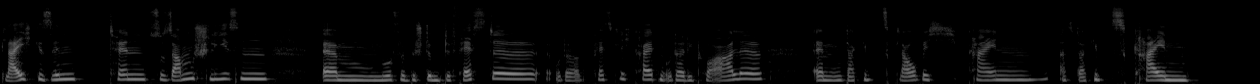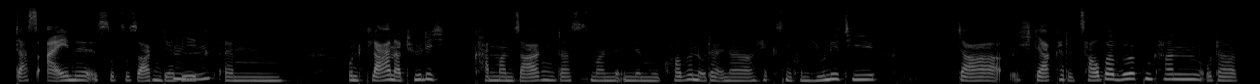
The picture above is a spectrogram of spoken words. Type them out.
Gleichgesinnten zusammenschließen, ähm, nur für bestimmte Feste oder Festlichkeiten oder Rituale. Ähm, da gibt es, glaube ich, kein, also da gibt es kein, das eine ist sozusagen der mhm. Weg. Ähm, und klar, natürlich kann man sagen, dass man in einem Coven oder in einer Hexen-Community da stärkere Zauber wirken kann oder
